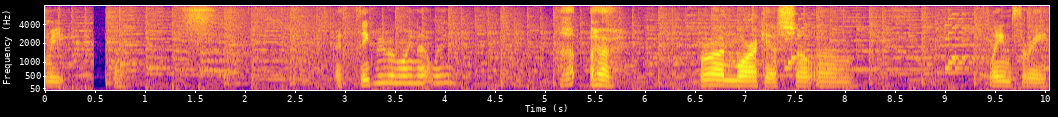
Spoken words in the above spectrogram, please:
We... I think we were going that way? we're on Markus, so, um... Flame 3.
